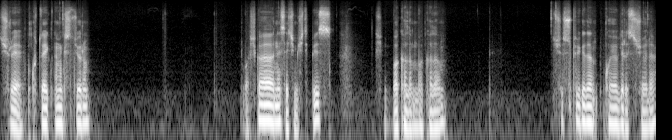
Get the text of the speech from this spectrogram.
şuraya kutu eklemek istiyorum. Başka ne seçmiştik biz? Şimdi bakalım bakalım. Şu süpürgeden koyabiliriz şöyle.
